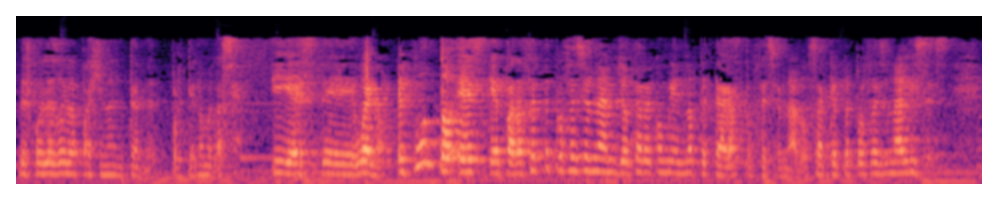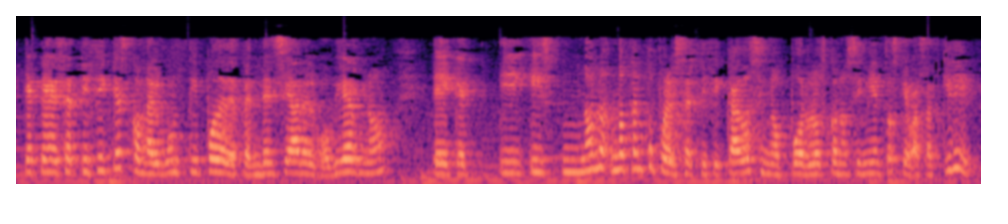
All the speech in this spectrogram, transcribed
Después les doy la página de internet porque no me la sé. Y este, bueno, el punto es que para hacerte profesional yo te recomiendo que te hagas profesional, o sea, que te profesionalices, que te certifiques con algún tipo de dependencia del gobierno, eh, que, y, no, no, no tanto por el certificado, sino por los conocimientos que vas a adquirir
